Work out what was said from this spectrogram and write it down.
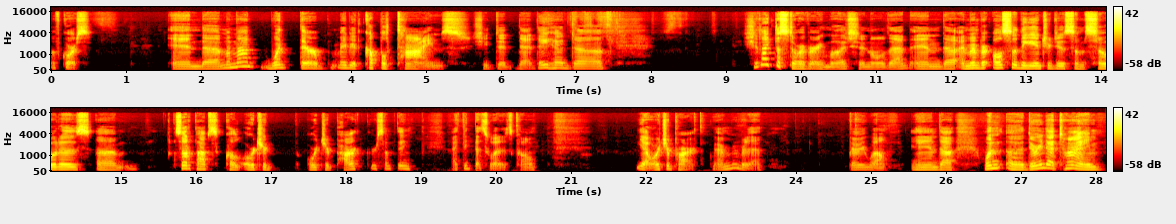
of course and uh, my mom went there maybe a couple times she did that they had uh she liked the store very much and all that. And uh, I remember also they introduced some sodas, um, soda pops called Orchard Orchard Park or something. I think that's what it's called. Yeah, Orchard Park. I remember that very well. And uh, one uh, during that time,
